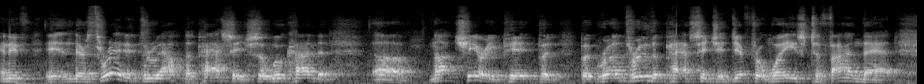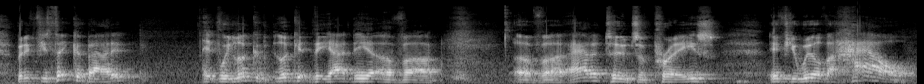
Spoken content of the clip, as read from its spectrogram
And, if, and they're threaded throughout the passage, so we'll kind of uh, not cherry pick, but, but run through the passage in different ways to find that. But if you think about it, if we look, look at the idea of, uh, of uh, attitudes of praise, if you will, the how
